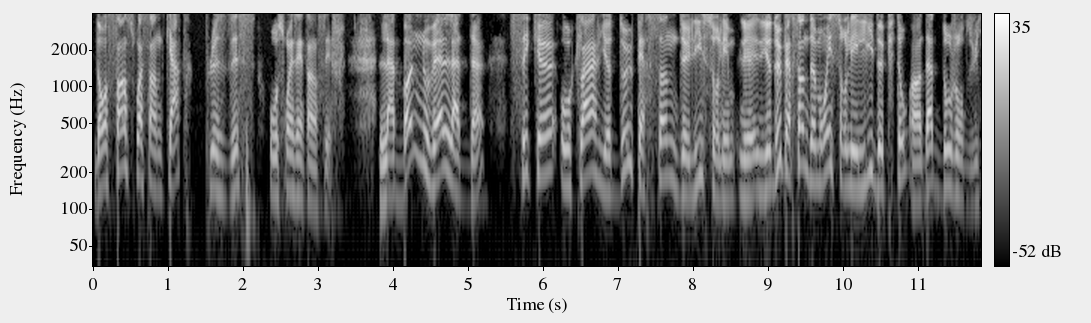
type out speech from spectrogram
dont 164, plus 10 aux soins intensifs. La bonne nouvelle là-dedans, c'est que au clair, il y a deux personnes de lit sur les, il y a deux personnes de moins sur les lits d'hôpitaux en date d'aujourd'hui.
